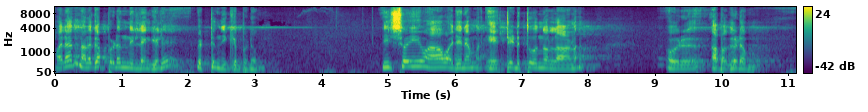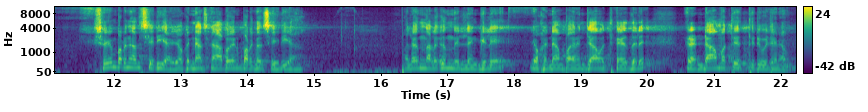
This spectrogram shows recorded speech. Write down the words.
ഫലം നൽകപ്പെടുന്നില്ലെങ്കിൽ വെട്ടി നീക്കപ്പെടും. ഈശോയും ആ വചനം ഏറ്റെടുത്തു എന്നുള്ളതാണ് ഒരു അപകടം. ഈശോയും പറഞ്ഞ അത് ശരിയാണ് യോഹന്ന സ്നാപകൻ പറഞ്ഞത് ശരിയാണ് ഫലം നൽകുന്നില്ലെങ്കിൽ യോഹന്നാൻ പതിനഞ്ചാം അധ്യായത്തിൽ രണ്ടാമത്തെ തിരുവചനം.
